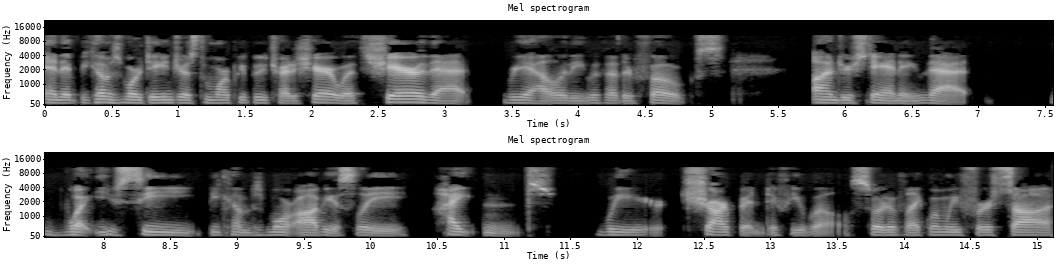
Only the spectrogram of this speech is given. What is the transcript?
and it becomes more dangerous the more people you try to share with share that reality with other folks understanding that what you see becomes more obviously heightened weird sharpened if you will. Sort of like when we first saw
